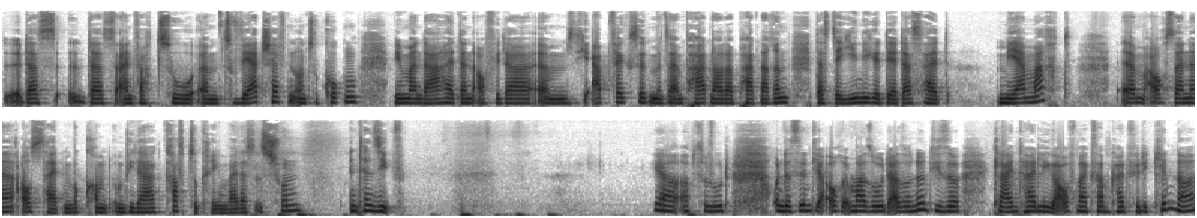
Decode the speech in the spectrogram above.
das, das einfach zu, ähm, zu wertschätzen und zu gucken, wie man da halt dann auch wieder ähm, sich abwechselt mit seinem Partner oder Partnerin, dass derjenige, der das halt mehr macht, ähm, auch seine Auszeiten bekommt, um wieder Kraft zu kriegen, weil das ist schon intensiv. Ja, absolut. Und es sind ja auch immer so, also ne, diese kleinteilige Aufmerksamkeit für die Kinder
